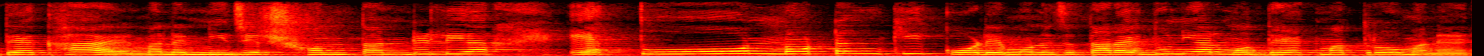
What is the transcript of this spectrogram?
দেখায় মানে নিজের সন্তান লিয়া এত নটাঙ্কি করে, মনে যে তারাই দুনিয়ার মধ্যে একমাত্র মানে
